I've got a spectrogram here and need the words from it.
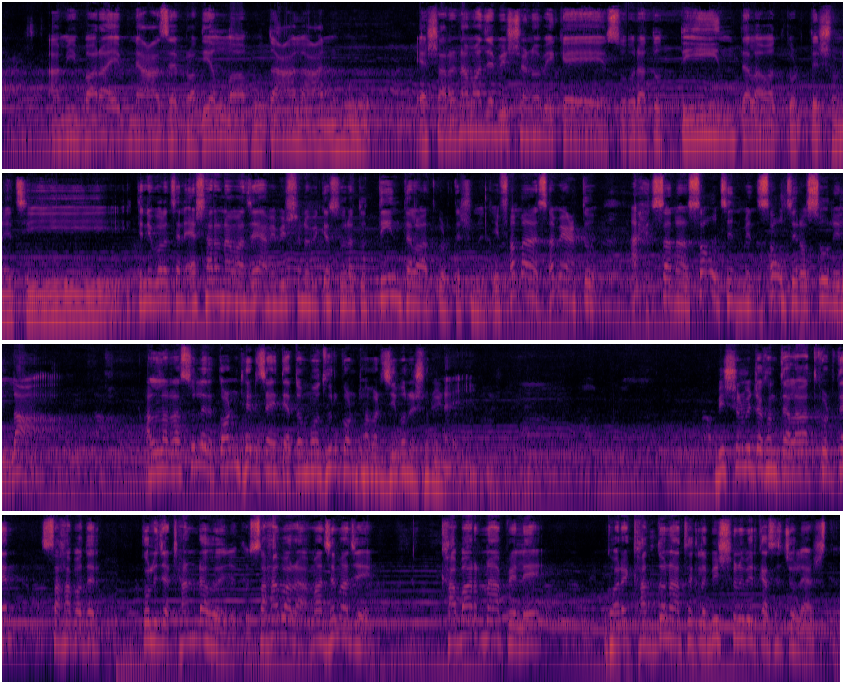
আমি বারা ইবনে আযিব রাদিয়াল্লাহু তাআলা আনহু। এশার নামাজে বিশ্বনবীকে সূরাতুত তিন তেলাওয়াত করতে শুনেছি। তিনি বলেছেন, এশার নামাজে আমি বিশ্বনবীকে সূরাতুত তিন তেলাওয়াত করতে শুনেছি। ফামা সামি'তু আহসানা সাউতিন মিন সাউতি রাসূলিল্লাহ। আল্লাহ রাসূলের কণ্ঠের চাইতে এত মধুর কণ্ঠ আমার জীবনে শুনি নাই। বিশ্বনবী যখন তেলাওয়াত করতেন, সাহাবাদের কলিজা ঠান্ডা হয়ে যেত। সাহাবারা মাঝে মাঝে খাবার না পেলে ঘরে খাদ্য না থাকলে বিশ্বনবীর কাছে চলে আসতেন।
